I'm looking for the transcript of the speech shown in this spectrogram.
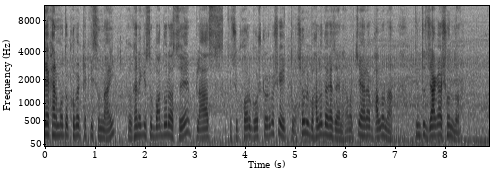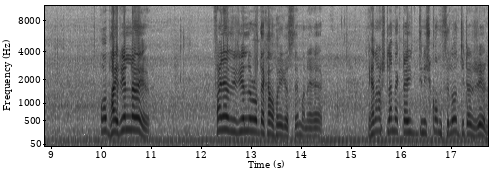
দেখার মতো খুব একটা কিছু নাই। ওখানে কিছু বাদর আছে, প্লাস কিছু খরগোশ টরগোশ, এই তো। ছবি ভালো দেখা যায় না, আমার চেহারা ভালো না, কিন্তু জায়গা সুন্দর। ও ভাই রেলওয়ে ফাইনালি রেলেরও দেখা হয়ে গেছে মানে এখানে আসলাম একটাই জিনিস কম ছিল, যেটা রেল।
